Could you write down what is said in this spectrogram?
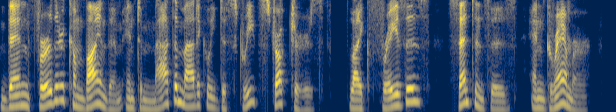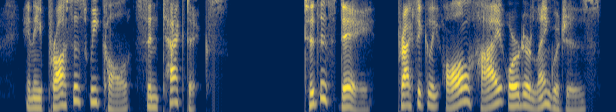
then further combine them into mathematically discrete structures like phrases, sentences, and grammar in a process we call syntactics. To this day, practically all high order languages,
